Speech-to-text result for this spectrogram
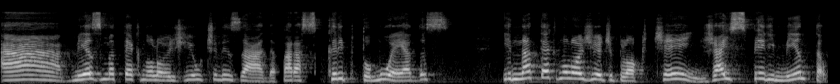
à mesma tecnologia utilizada para as criptomoedas, e na tecnologia de blockchain já experimentam,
